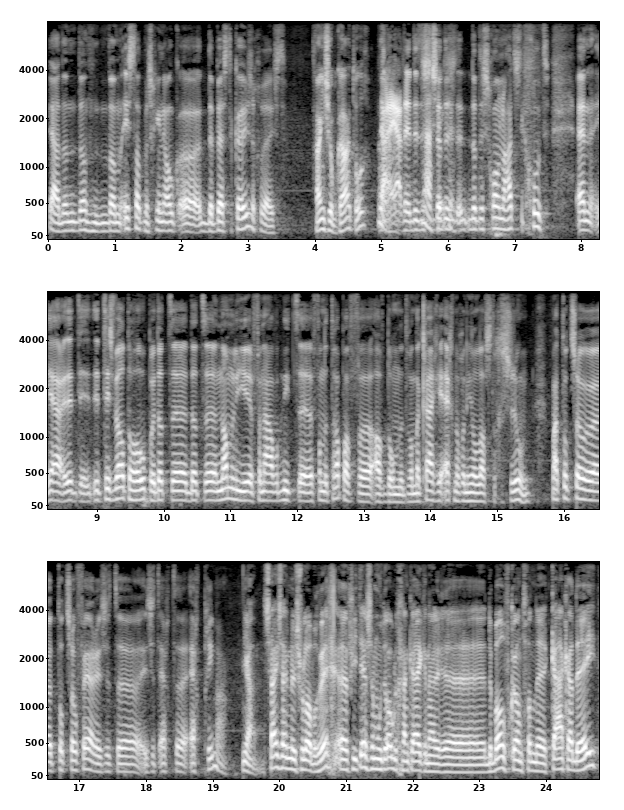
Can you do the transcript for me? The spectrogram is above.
ja, dan, dan, dan is dat misschien ook eh, de beste keuze geweest. Handje op elkaar, toch? Nou ja, dat, is, Ja, dat, is, dat is gewoon hartstikke goed. En ja, het, het is wel te hopen dat, eh dat eh, Namely vanavond niet eh, van de trap af eh, afdondert. Want dan krijg je echt nog een heel lastig seizoen. Maar tot, zo, eh, tot zover is het, eh, is het echt, eh, echt prima. Ja, zij zijn dus voorlopig weg. Eh, Vitesse moet ook nog gaan kijken naar eh, de bovenkant van de KKD.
